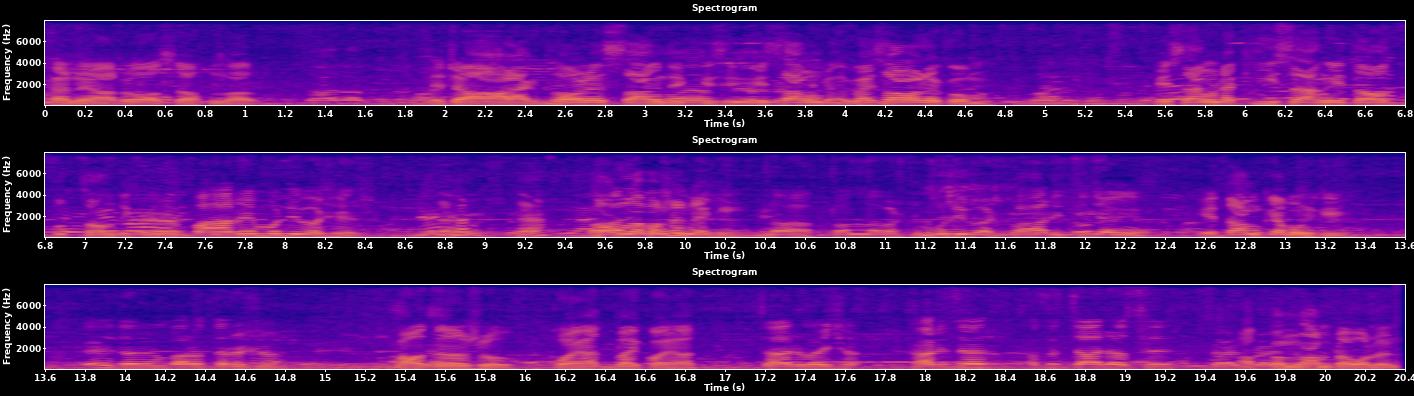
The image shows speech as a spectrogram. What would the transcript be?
এখানে আরও আছে আপনার। এটা আর এক ধরনের চাং দেখতেছি। এই চাংটা ভাই সালাম আলাইকুম। এই চাংটা কি চাং এটা অদ্ভুত চাং দেখি পাহাড়ে মলিবাসের হ্যাঁ? তল্লা বাসেন নাকি? না তল্লা বাস মলিবাস পাহাড়ি এর। দাম কেমন কি? এই ধরেন বারো তেরোশো। বারো তেরোশো। কয় হাত বাই কয় হাত? চার বাই সাড়ে চার আছে চার আছে। আপনার নামটা বলেন।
